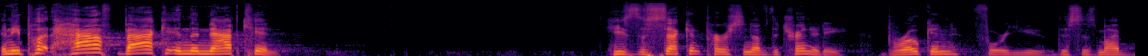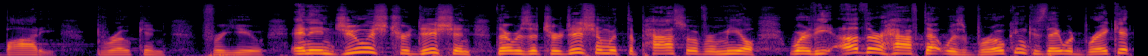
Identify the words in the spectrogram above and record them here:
and he put half back in the napkin. He's the second person of the Trinity, broken for you. This is my body, broken for you. And in Jewish tradition, there was a tradition with the Passover meal where the other half that was broken, because they would break it,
